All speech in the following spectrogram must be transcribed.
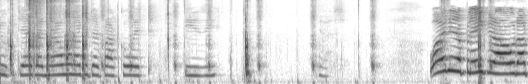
I to get it now when I get it back to it. Easy. Yes. Why did the playground up?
